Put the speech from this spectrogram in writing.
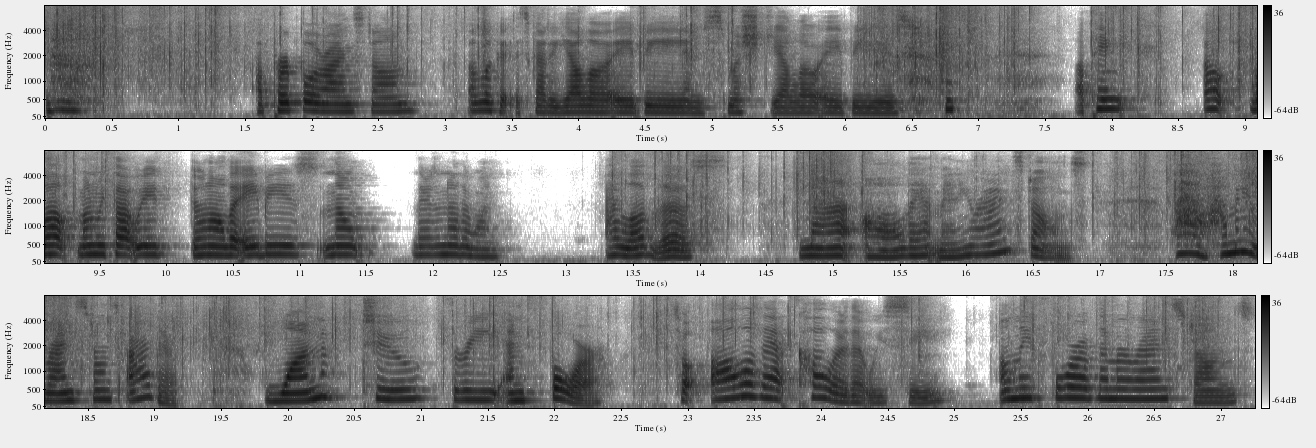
a purple rhinestone. Oh, look, at it's got a yellow AB and smushed yellow ABs. a pink. Oh, well, when we thought we'd done all the ABs, no, there's another one. I love this. Not all that many rhinestones. Wow, how many rhinestones are there? One, two, three, and four. So all of that color that we see, only four of them are rhinestones,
